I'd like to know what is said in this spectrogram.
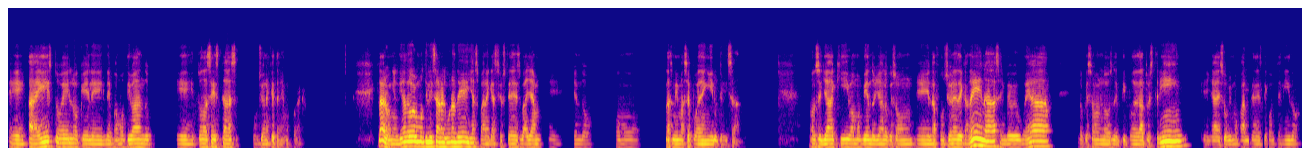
eh, a esto es lo que le, le va motivando eh, todas estas funciones que tenemos por acá. Claro, en el día de hoy vamos a utilizar algunas de ellas para que así ustedes vayan viendo cómo las mismas se pueden ir utilizando. Entonces ya aquí vamos viendo ya lo que son eh, las funciones de cadenas en BBVA, lo que son los del tipo de dato string, que ya eso vimos parte de este contenido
